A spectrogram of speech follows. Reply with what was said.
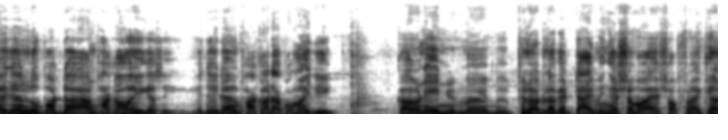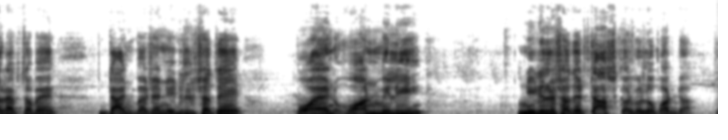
এই যে লোপারটা আমি ফাঁকা হয়ে গেছে। এই এটা আমি ফাঁকাটা কমাই দিই, কারণ এই ফ্ল্যাট লগের টাইমিংয়ের সময় সবসময় খেয়াল রাখতে হবে, ডাইন পাশে নিডলের সাথে পয়েন্ট ওয়ান মিলি নিডলের সাথে টাচ করবে লোপারটা তো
